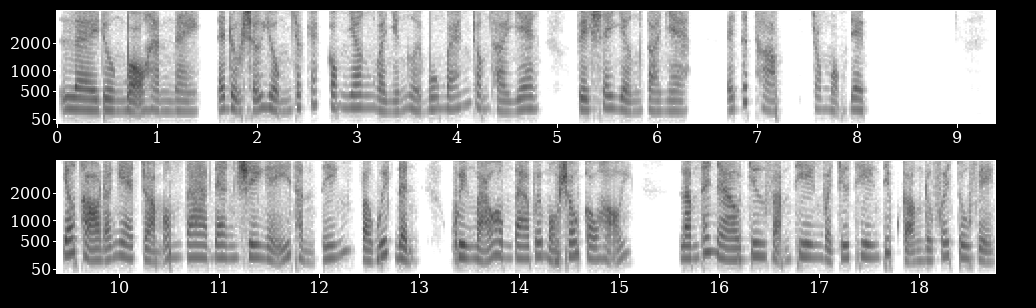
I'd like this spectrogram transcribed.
lề đường bộ hành này đã được sử dụng cho các công nhân và những người buôn bán trong thời gian việc xây dựng tòa nhà để thích hợp trong một đêm. Giáo thọ đã nghe trộm ông ta đang suy nghĩ thành tiếng và quyết định khuyên bảo ông ta với một số câu hỏi. Làm thế nào chư Phạm Thiên và chư Thiên tiếp cận được với tu viện?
